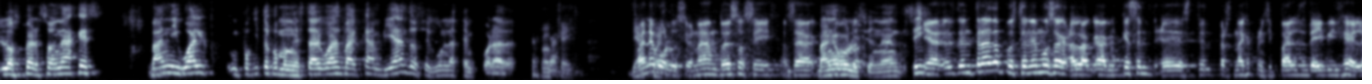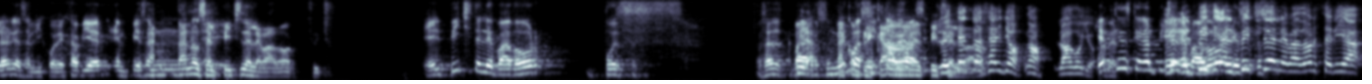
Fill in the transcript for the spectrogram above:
los personajes van igual, un poquito como en Star Wars, van cambiando según la temporada. Ok. van evolucionando, eso sí. O sea, van evolucionando, sí. de entrada, pues tenemos a, que es el, este, el personaje principal, David Heller, es el hijo de Javier. Empiezan. Danos el eh, pitch de elevador, Chucho. El pitch de elevador, pues O sea, para resumirlo así, lo intento hacer yo. No, lo hago yo. ¿Quién quieres que haga el pitch el, elevador? El, pitch, de elevador sería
